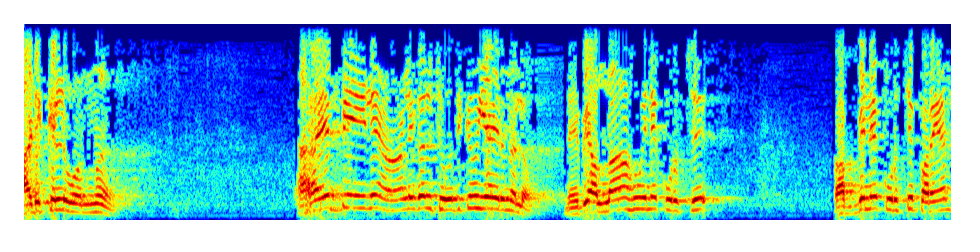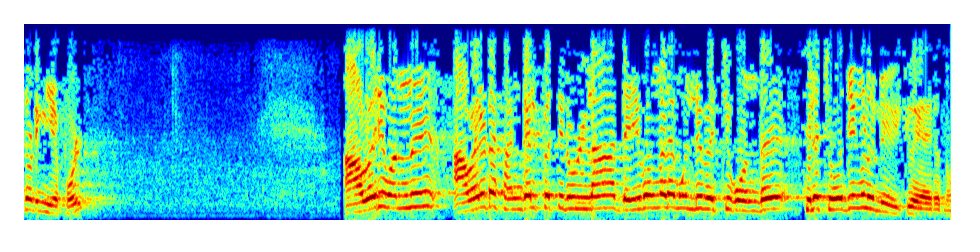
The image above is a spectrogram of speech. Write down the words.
അടുക്കൽ വന്ന് അറേബ്യയിലെ ആളുകൾ ചോദിക്കുകയായിരുന്നല്ലോ നബി അള്ളാഹുവിനെ കുറിച്ച് റബ്ബിനെ കുറിച്ച് പറയാൻ തുടങ്ങിയപ്പോൾ അവർ വന്ന് അവരുടെ സങ്കല്പത്തിലുള്ള ദൈവങ്ങളെ മുന്നിൽ വെച്ചുകൊണ്ട് ചില ചോദ്യങ്ങൾ ഉന്നയിക്കുകയായിരുന്നു.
